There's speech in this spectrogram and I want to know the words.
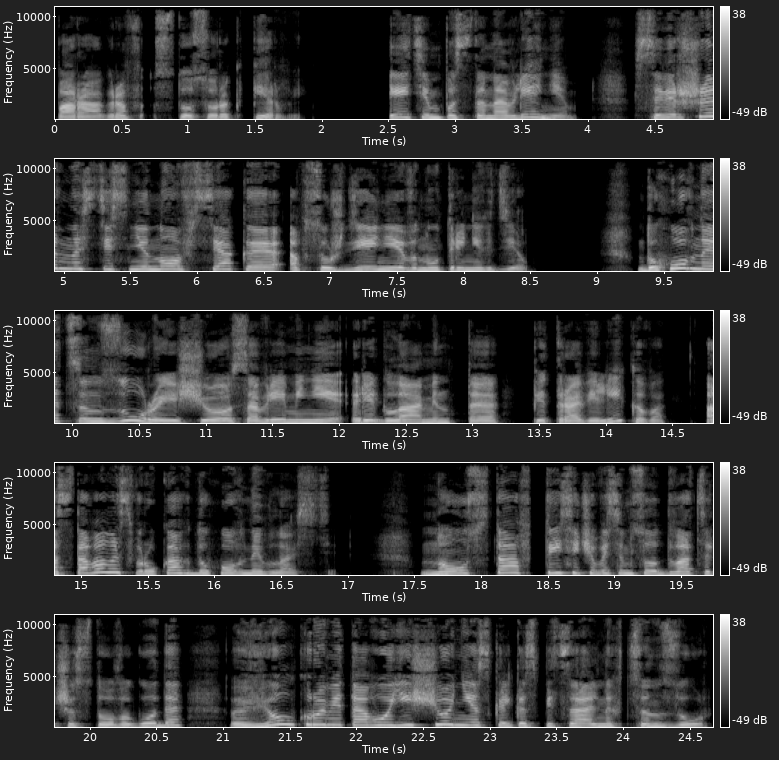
Параграф 141. Этим постановлением совершенно стеснено всякое обсуждение внутренних дел. Духовная цензура еще со времени регламента Петра Великого оставалась в руках духовной власти. Но устав 1826 года ввел, кроме того, еще несколько специальных цензур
